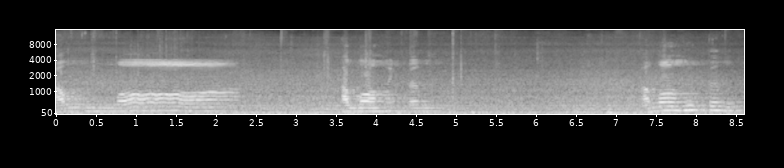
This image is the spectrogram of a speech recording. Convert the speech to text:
الله الله أكبر. الله أكبر.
